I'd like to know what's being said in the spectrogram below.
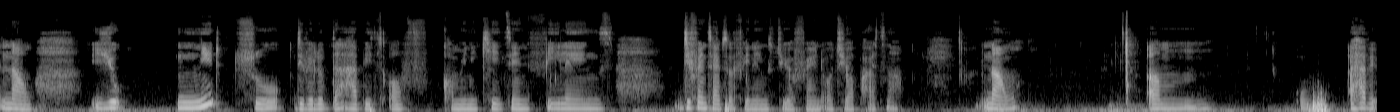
Now, you need to develop the habit of communicating feelings, different types of feelings to your friend or to your partner. Now, um, I have it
